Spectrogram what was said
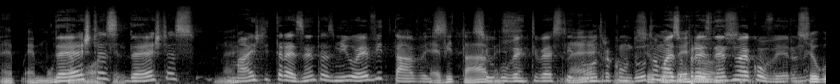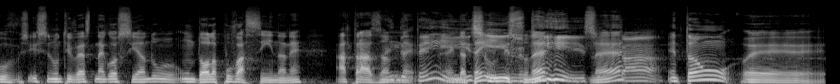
É, é, é muita Destas, morte. destas Né? mais de 300 mil evitáveis. Evitáveis, Se o governo tivesse tido né? outra conduta, se o mas o governo- presidente não é coveiro, né? Se o gov- e se não tivesse negociando um dólar por vacina, né? Atrasando, Ainda né? tem ainda isso, tem isso, ainda né? tem isso, né? tá- Então, é,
